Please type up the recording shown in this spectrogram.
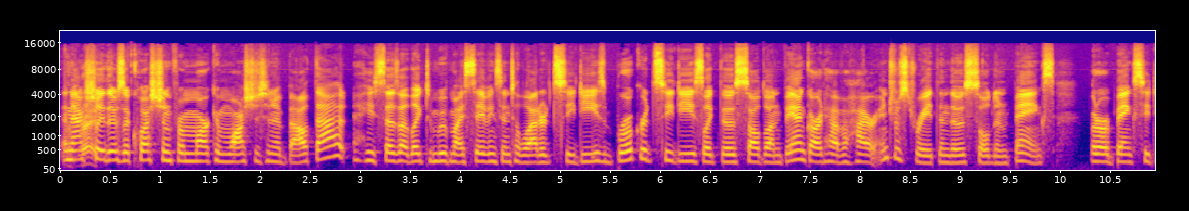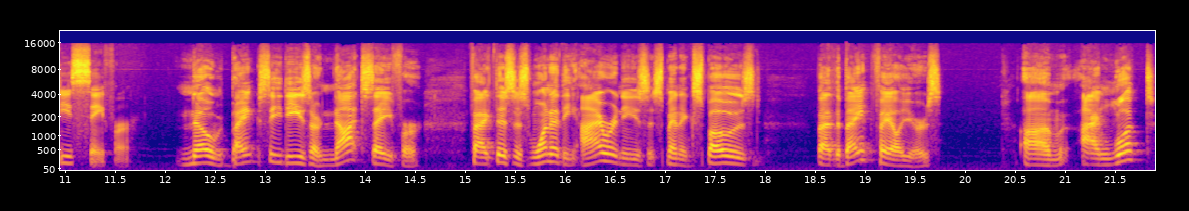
And actually, there's a question from Mark in Washington about that. He says, I'd like to move my savings into laddered CDs. Brokered CDs, like those sold on Vanguard, have a higher interest rate than those sold in banks, but are bank CDs safer? No, bank CDs are not safer. In fact, this is one of the ironies that's been exposed by the bank failures. Um, I looked,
